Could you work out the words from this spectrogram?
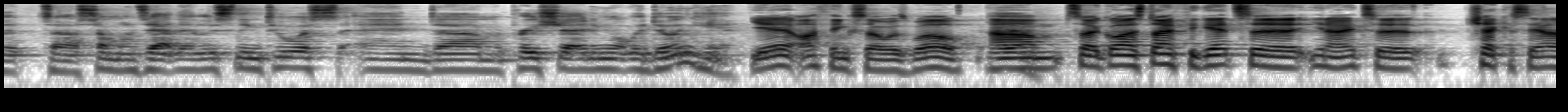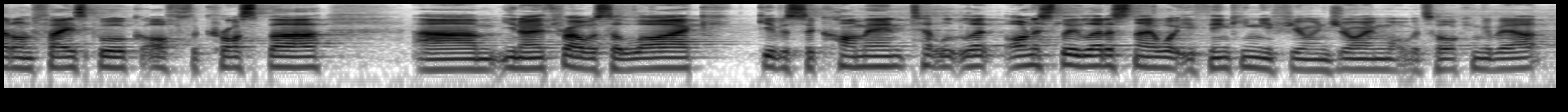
that uh, someone's out there listening to us and um, appreciating what we're doing here. Yeah, I think so as well. Yeah. Um, so, guys, don't forget to you know to check us out on Facebook, Off the Crossbar. Um, you know, throw us a like, give us a comment. Tell, let, honestly, let us know what you're thinking if you're enjoying what we're talking about.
